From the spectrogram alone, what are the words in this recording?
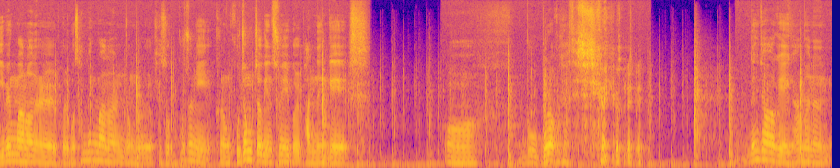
200만 원을 벌고 300만 원 정도를 계속 꾸준히 그런 고정적인 수입을 받는 게 어, 뭐, 뭐라고 해야 되죠, 제가 이거를. 냉정하게 얘기하면은,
